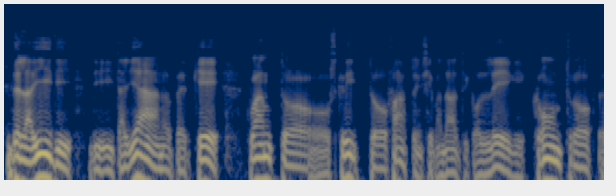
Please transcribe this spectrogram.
della I di, di italiano, perché quanto ho scritto, ho fatto insieme ad altri colleghi contro eh,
